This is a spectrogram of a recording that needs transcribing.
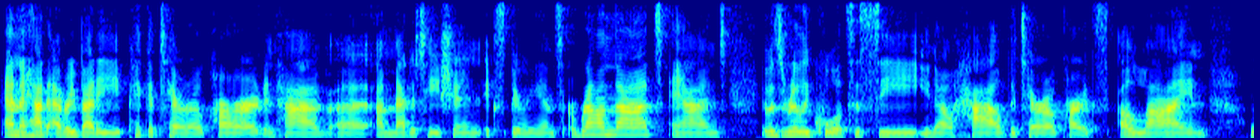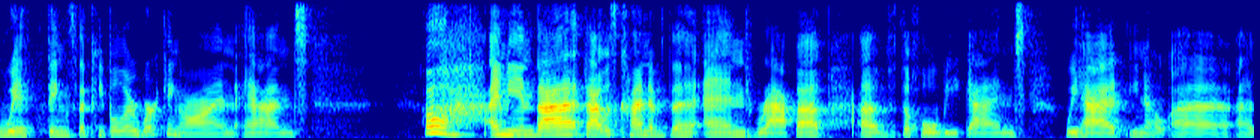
and i had everybody pick a tarot card and have a, a meditation experience around that. And it was really cool to see you know how the tarot cards align with things that people are working on. And oh, I mean that that was kind of the end wrap up of the whole weekend. We had, you know, a, a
